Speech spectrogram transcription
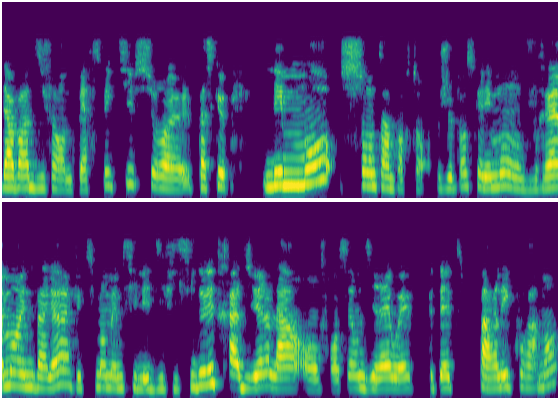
d'avoir différentes perspectives sur euh, parce que les mots sont importants. Je pense que les mots ont vraiment une valeur, effectivement, même s'il est difficile de les traduire. Là, en français, on dirait, ouais, peut-être parler couramment.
